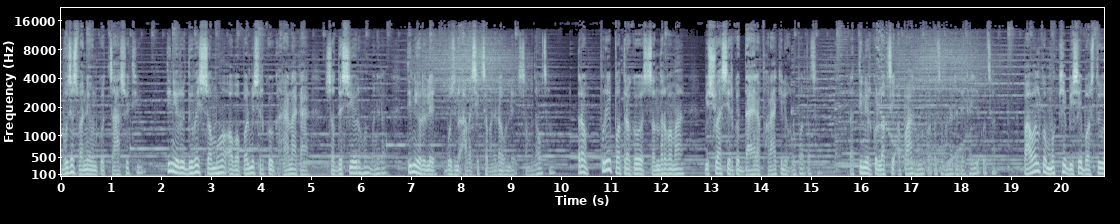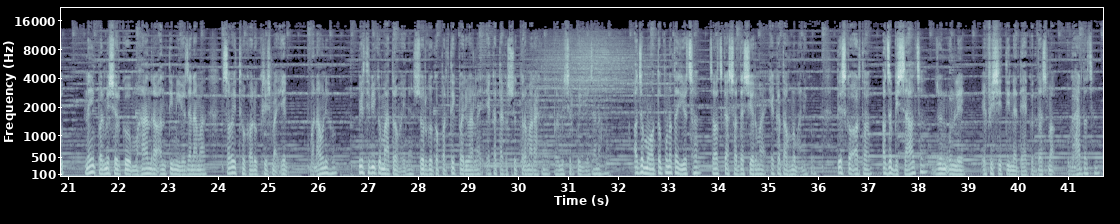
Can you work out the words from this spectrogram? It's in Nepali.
बुझोस् भन्ने उनको चासो थियो। तिनीहरू दुवै समूह अब परमेश्वरको घरानाका सदस्यहरू हुन् भनेर तिनीहरूले बुझ्नु आवश्यक छ भनेर उनले सम्झाउँछन्। तर पुरै पत्रको सन्दर्भमा विश्वासीहरूको दायरा फराकिलो हुनुपर्दछ र तिनीहरूको लक्ष्य अपार हुनुपर्दछ भनेर देखाइएको छ। पावलको मुख्य विषयवस्तु नै परमेश्वरको महान र अन्तिम योजनामा सबै थोकहरू ख्रिसमा एक बनाउने हो। पृथ्वीको मात्र होइन स्वर्गको प्रत्येक परिवारलाई एकताको सूत्रमा राख्ने परमेश्वरको योजना हो। अझ महत्वपूर्ण त यो छ चर्चका सदस्यहरूमा एकता हुनु भनेको। त्यसको अर्थ अझ विशाल छ जुन उनले एफिसी तीन अध्यायको दसमा उघार्दछन्।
